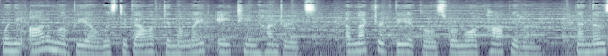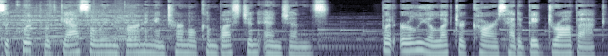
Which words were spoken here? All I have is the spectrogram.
When the automobile was developed in the late 1800s, electric vehicles were more popular than those equipped with gasoline burning internal combustion engines. But early electric cars had a big drawback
